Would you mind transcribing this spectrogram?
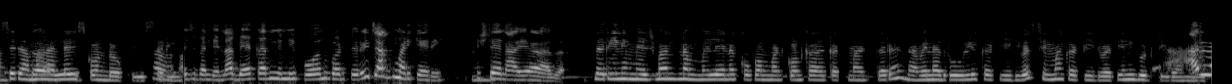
ಸರಿ ಆಮೇಲೆ ಅಲ್ಲೇ ಇಸ್ಕೊಂಡ್ ಹೋಗ್ತೀವಿ ಸರಿ. ಬಂದಿಲ್ಲ ಬೇಕಾದ್ರೆ ನಿಮಗೆ ಫೋನ್ ಕೊಡ್ತೀವಿ ಚೆಕ್ ಮಾಡ್ಕೇರಿ. ಇಷ್ಟೇ ನಾ ಹೇಳೋದು ಸರಿ ನಿಮ್ ಯಜಮಾನ್ ನಮ್ ಮೇಲೆ ಏನೋ ಕೋಪ ಮಾಡ್ಕೊಂಡ್ ಕಾಲ್ ಕಟ್ ಮಾಡ್ತಾರೆ. ನಾವೇನಾದ್ರೂ ಹುಳಿ ಕಟ್ಟಿದೀವ ಸಿಂಹ ಕಟ್ಟಿದೀವ ತಿಂದ್ಬಿಡ್ತೀವಿ ಅಲ್ಲ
